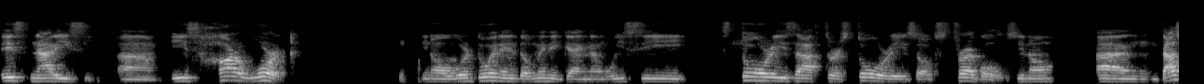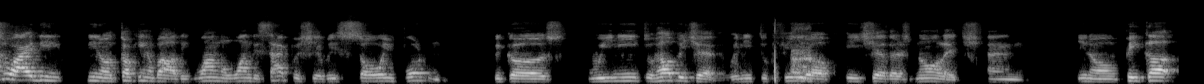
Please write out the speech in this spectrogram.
is not easy. Um, it's hard work. You know, we're doing it in Dominican, and we see stories after stories of struggles. You know, and that's why the you know talking about the one-on-one discipleship is so important because we need to help each other. We need to feed off each other's knowledge and you know pick up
